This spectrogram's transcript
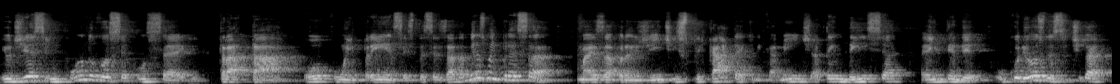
Eu diria assim, quando você consegue tratar ou com a imprensa especializada, mesmo a imprensa mais abrangente, explicar tecnicamente, a tendência é entender. O curioso nesse sentido é,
